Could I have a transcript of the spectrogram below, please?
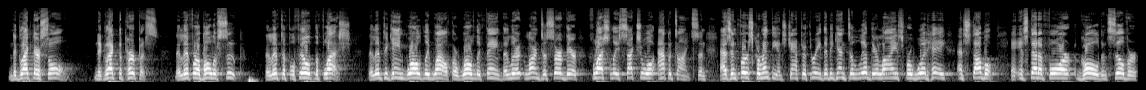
neglect their soul, neglect the purpose. They live for a bowl of soup, they live to fulfill the flesh. They live to gain worldly wealth or worldly fame. They learn to serve their fleshly sexual appetites. And as in 1 Corinthians chapter 3, they begin to live their lives for wood, hay, and stubble instead of for gold and silver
